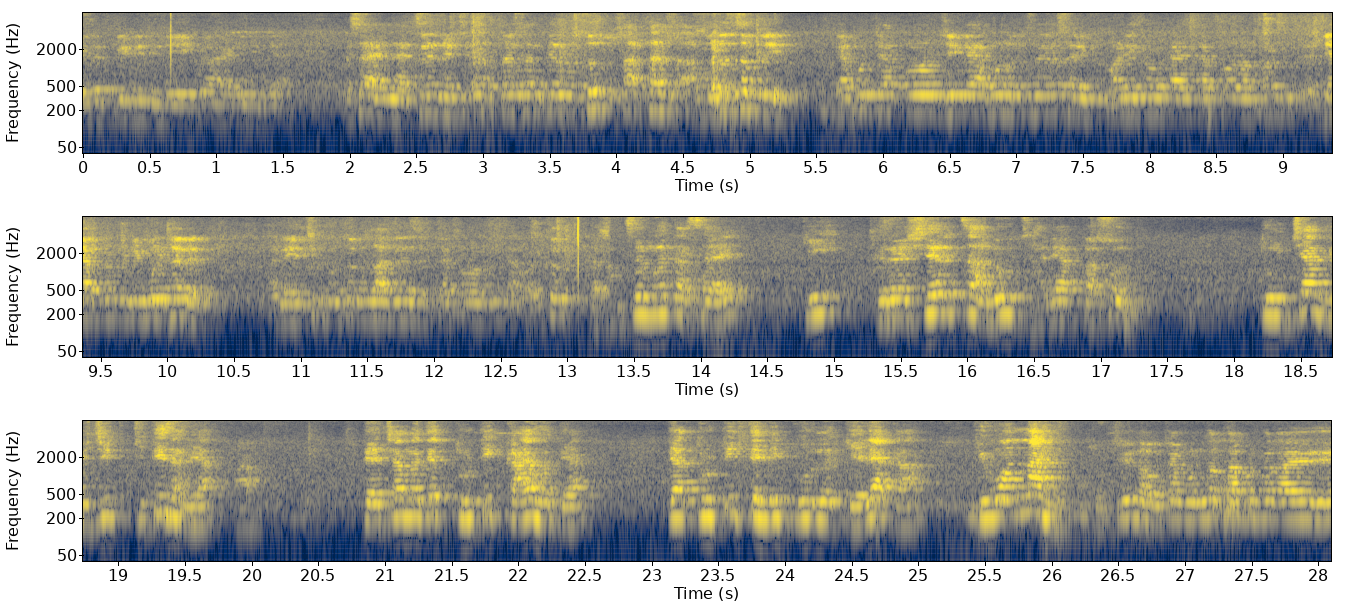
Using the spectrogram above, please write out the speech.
एकदा डी दिली किंवा आयडी दिली. कसं आहे नॅचरल डेटची सत्तावीस तारखेपासून अठ्ठावीस मुदत संपली. की आपण त्याप्रमाणे जे काय आपण सैनिक पाणी किंवा काय त्याप्रमाणे आपण जे आपलं मिटिंग ठरेल आणि याची पूर्तता झाली असेल त्याप्रमाणे आमचं मत असं आहे की क्रशर चालू झाल्यापासून तुमच्या विजिट किती झाल्या? त्याच्यामध्ये त्रुटी काय होत्या? त्या त्रुटी त्यांनी पूर्ण केल्या का? किंवा नाही? सुट्टी नव्हत्या म्हणून आपण त्याला हे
